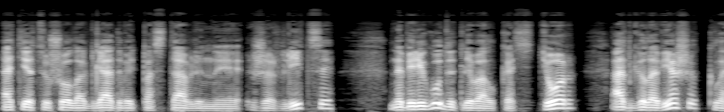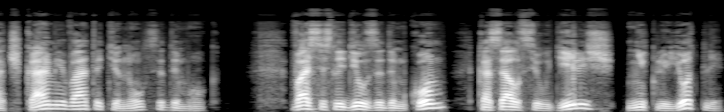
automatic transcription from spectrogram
Отец ушел оглядывать поставленные жерлицы, на берегу дотлевал костер, от головешек клочками ваты тянулся дымок. Вася следил за дымком, касался удилищ, не клюет ли,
